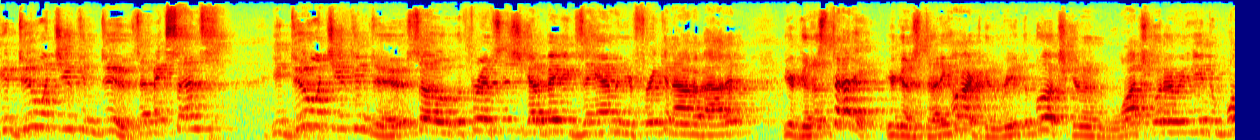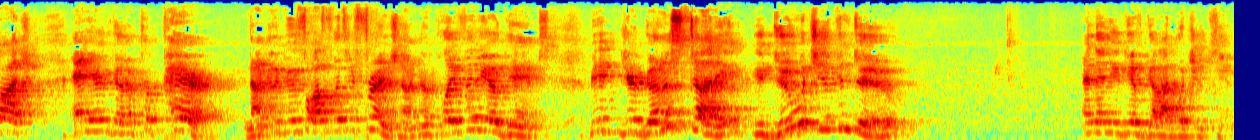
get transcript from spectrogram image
You do what you can do. Does that make sense? You do what you can do. So, for instance, you got a big exam and you're freaking out about it. You're going to study. You're going to study hard. You're going to read the books. You're going to watch whatever you need to watch, and you're going to prepare. You're not going to goof off with your friends. You're not going to play video games. You're going to study. You do what you can do, and then you give God what you can't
